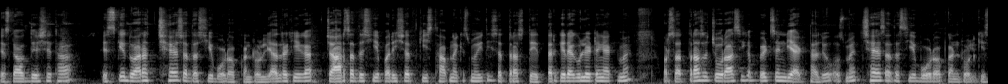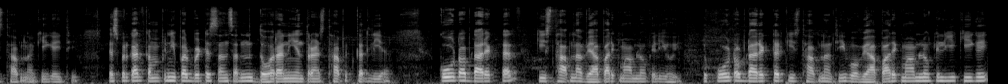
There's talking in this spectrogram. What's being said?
इसका उद्देश्य था। इसके द्वारा छह सदस्यीय बोर्ड ऑफ़ कंट्रोल याद रखिएगा, चार सदस्यीय परिषद की स्थापना किसमें हुई थी? सत्रह सौ तिहत्तर के रेगुलेटिंग एक्ट में और सत्रह सौ चौरासी का पिट्स इंडिया एक्ट था जो उसमें छह सदस्यीय बोर्ड ऑफ़ कंट्रोल की स्थापना की गई थी। इस प्रकार कंपनी पर ब्रिटिश संसद ने दोहरा नियंत्रण स्थापित कर लिया। कोर्ट ऑफ़ डायरेक्टर की स्थापना व्यापारिक मामलों के लिए हुई। तो कोर्ट ऑफ़ डायरेक्टर की स्थापना थी, वो व्यापारिक मामलों के लिए की गई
